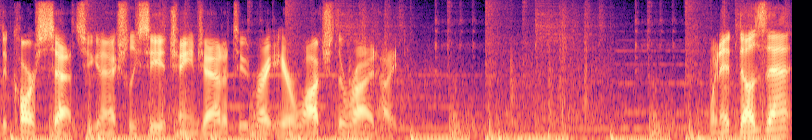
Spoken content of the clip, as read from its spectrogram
the car sets. You can actually see it change attitude right here. Watch the ride height. When it does that,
